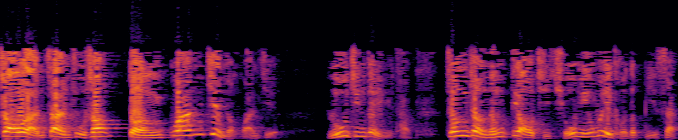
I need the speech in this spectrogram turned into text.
招揽赞助商等关键的环节。如今的羽坛，真正能吊起球迷胃口的比赛，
